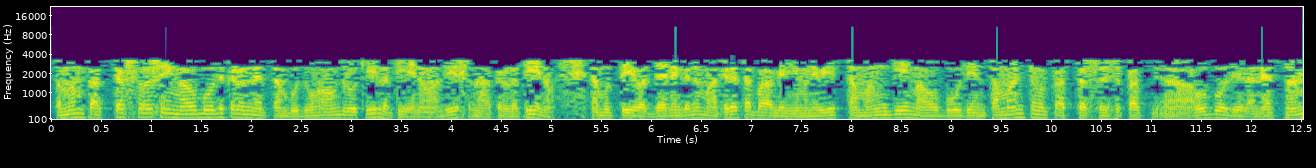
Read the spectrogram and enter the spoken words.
තමන් ප්‍රත්‍යක්ෂ වශයෙන් අවබෝධ කරගන්න නැත්නම් බුදුහාමුදුරුවෝ කියලා තියෙනවා දේශනා කරලා තියෙනවා. නමුත් ඒවා දැනගෙන මතක තබා ගැනීම නෙවෙයි තමන්ගේම අවබෝධයෙන් තමන්ටම ප්‍රත්‍යක්ෂ අවබෝධ වෙලා නැත්නම්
